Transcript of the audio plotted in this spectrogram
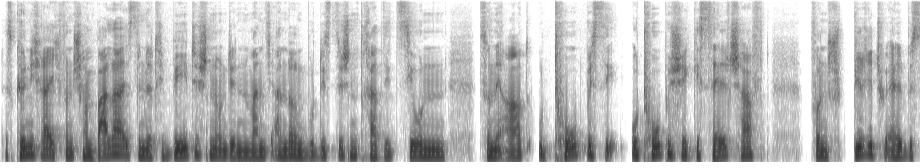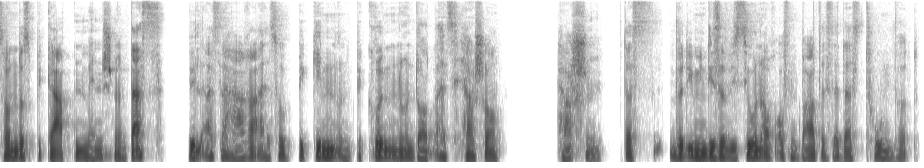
Das Königreich von Shambhala ist in der tibetischen und in manch anderen buddhistischen Traditionen so eine Art utopische, utopische Gesellschaft von spirituell besonders begabten Menschen. Und das will Asahara also beginnen und begründen und dort als Herrscher herrschen. Das wird ihm in dieser Vision auch offenbart, dass er das tun wird.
